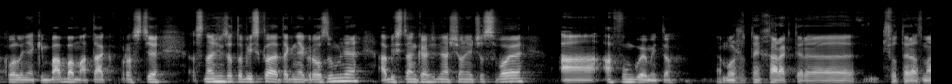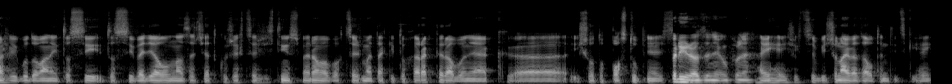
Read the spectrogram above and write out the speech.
kvôli nejakým babám a tak. Proste snažím sa to vyskladať tak nejak rozumne, aby si tam každý našiel niečo svoje a, a funguje mi to. A možno ten charakter, e, čo teraz máš vybudovaný, to si, to si vedel na začiatku, že chceš ísť tým smerom, alebo chceš mať takýto charakter, alebo nejak e, išlo to postupne? Prirodzene úplne. Hej, hej, že chceš byť čo najviac autentický, hej.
